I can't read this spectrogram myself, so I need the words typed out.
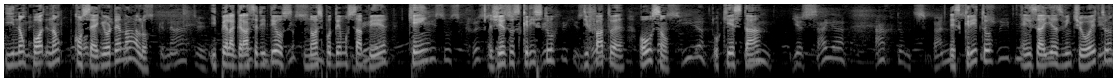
E não, pode, não consegue ordená-lo. E pela graça de Deus, nós podemos saber quem Jesus Cristo de fato é. Ouçam o que está escrito em Isaías 28,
